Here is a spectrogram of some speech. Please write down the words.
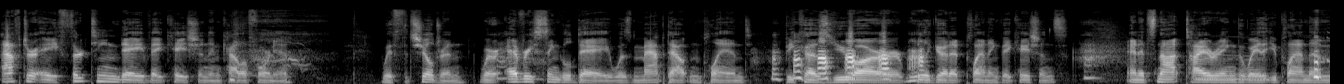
after a 13 day vacation in California with the children, where every single day was mapped out and planned because you are really good at planning vacations. And it's not tiring the way that you plan them.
